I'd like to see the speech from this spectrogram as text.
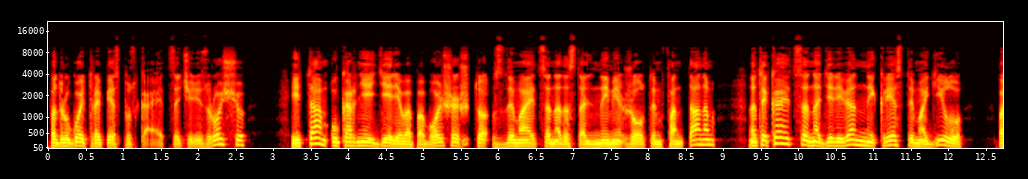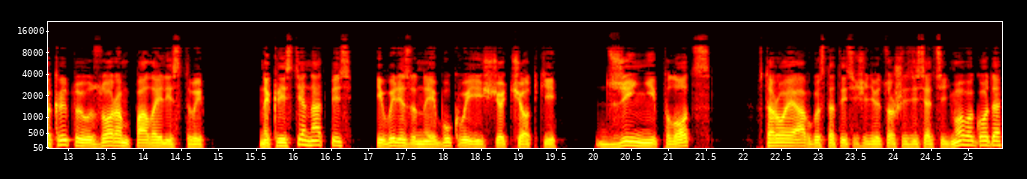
по другой тропе спускается через рощу, и там у корней дерева побольше, что вздымается над остальными желтым фонтаном, натыкается на деревянный крест и могилу, покрытую узором палой листвы. На кресте надпись и вырезанные буквы еще четкие. Джинни Плотс, 2 августа 1967 года,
